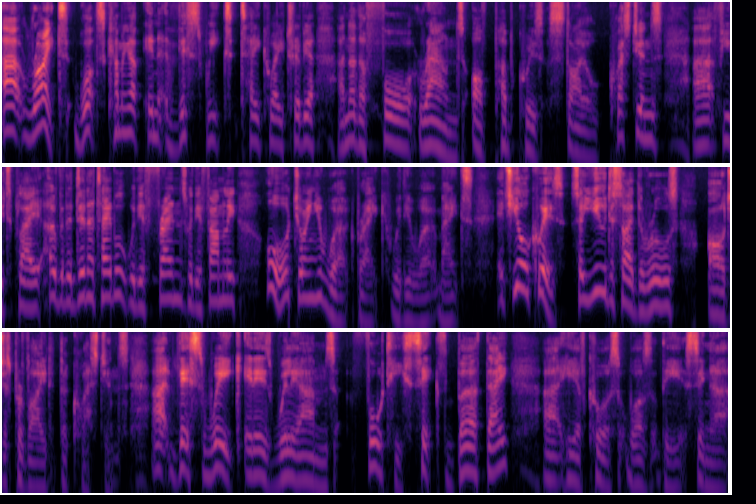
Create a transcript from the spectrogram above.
Uh, right, what's coming up in this week's takeaway trivia? Another four rounds of pub quiz style questions uh, for you to play over the dinner table with your friends, with your family, or during your work break with your workmates. It's your quiz, so you decide the rules. I'll just provide the questions. Uh, this week it is will.i.am's 46th birthday. Uh, he, of course, was the singer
